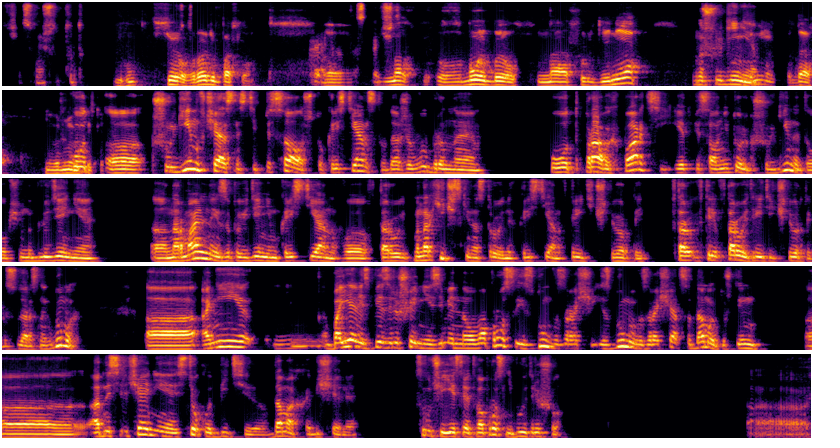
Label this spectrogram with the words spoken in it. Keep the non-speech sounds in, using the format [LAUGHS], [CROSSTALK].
Сейчас, конечно, тут... Угу. Все, вроде пошло. Э, у нас сбой был на Шульгине. На Шульгине. Да. Вот э, Шульгин, в частности, писал, что крестьянство, даже выбранное от правых партий, и это писал не только Шульгин, это, в общем, наблюдение э, нормальные за поведением крестьян в второй, монархически настроенных крестьян в третьей, четвертой, второй, второй третьей, четвертой государственных думах, они боялись без решения земельного вопроса из, дум возвращ... из Думы возвращаться домой, потому что им э, односельчане стекла бить в домах обещали, в случае, если этот вопрос не будет решен. А,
